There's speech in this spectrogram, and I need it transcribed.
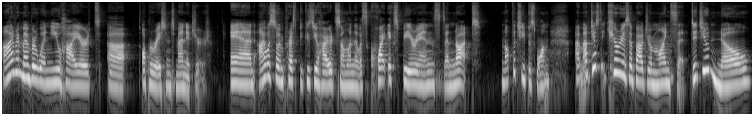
I remember when you hired uh, operations manager, and I was so impressed because you hired someone that was quite experienced and not not the cheapest one. I'm, I'm just curious about your mindset. Did you know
